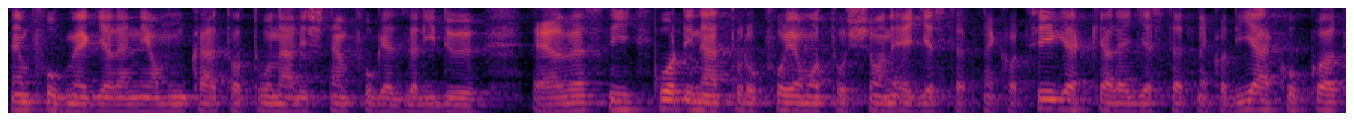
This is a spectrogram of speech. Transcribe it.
nem fog megjelenni a munkáltatónál, és nem fog ezzel idő elveszni. Koordinátorok folyamatosan egyeztetnek a cégekkel, egyeztetnek a diákokkal,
